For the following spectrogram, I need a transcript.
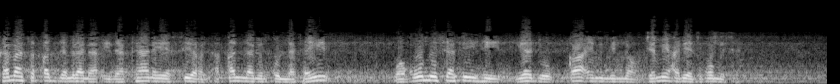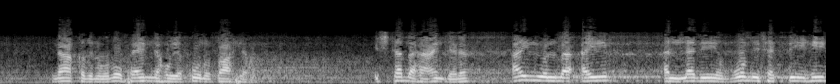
كما تقدم لنا إذا كان يسيرا أقل من قلتين وغمس فيه يد قائم من نوم جميع اليد غمست. ناقض الوضوء فإنه يكون طاهرا. اشتبه عندنا أي الماءين الذي غمست فيه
